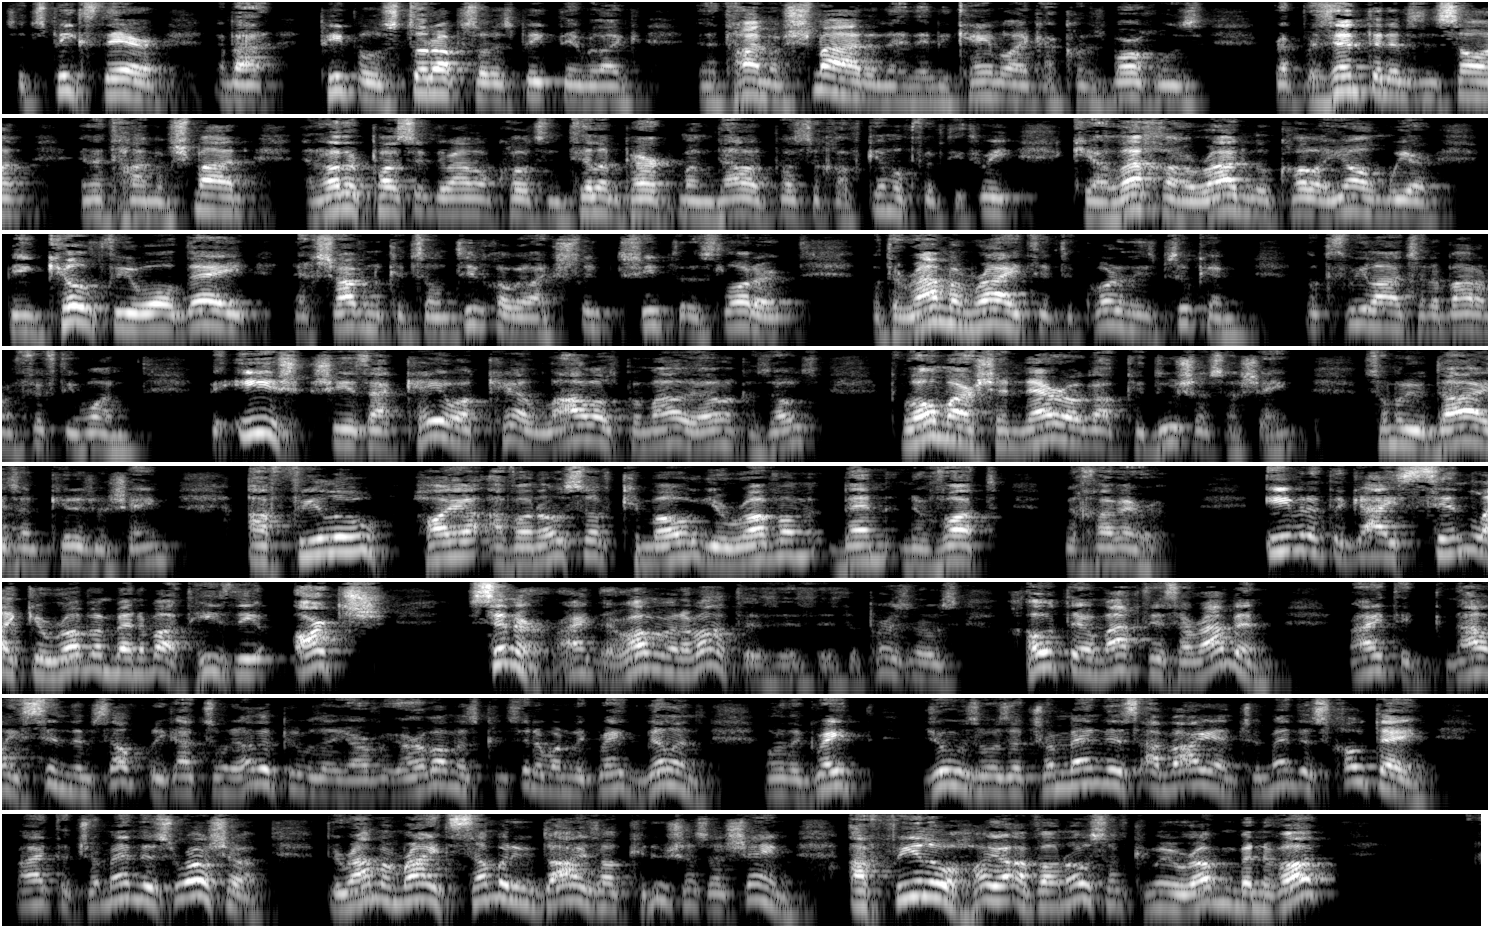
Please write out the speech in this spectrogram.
So it speaks there about people who stood up, so to speak. They were like in the time of Shmad, and they, they became like HaKadosh Baruch Hu's representatives and so on in the time of Shmad. And another pasuk the Rambam quotes in Tilim Perak Mandal pasuk of Gimel 53, Ki Alecha Haragnu Kol we are being killed for you all day. Nechshavim Kitzon Tivcha, we like sheep, sheep to the slaughter. But the Rambam writes, if to quote in these psukim, look three lines on the bottom of 51. The ish she is akeo akel lalos b'mali elon kazos klomar shenerog al kedushas Hashem. Somebody who dies on kiddush Hashem. Afilu hoya avonosov kimo Yeravam ben Nevat v'chaverim even if the guy sinned like Yerovam ben Avat, he's the arch sinner, right? The Yerovam ben Avat is, is, is, the person who's chote machtis harabim, right? He not only sinned himself, but he got so many other people. That Yerovam is considered one of the great villains, one of the great Jews who was a tremendous avarian, tremendous chote, right? The tremendous Rosha. The Rambam writes, somebody who dies al Kedushas Hashem, afilu hoya avonosav k'mi Yerovam ben Avat,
